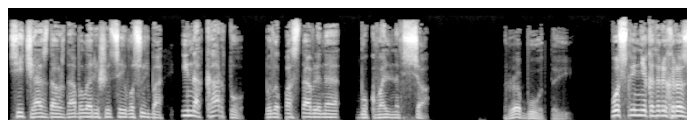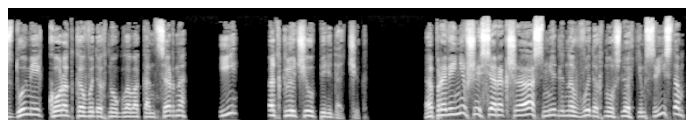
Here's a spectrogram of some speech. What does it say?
Сейчас должна была решиться его судьба, и на карту было поставлено буквально все. «Работай». После некоторых раздумий коротко выдохнул глава концерна и отключил передатчик. А провинившийся Ракшаас медленно выдохнул с легким свистом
